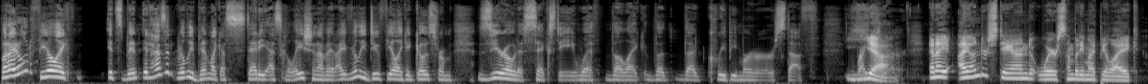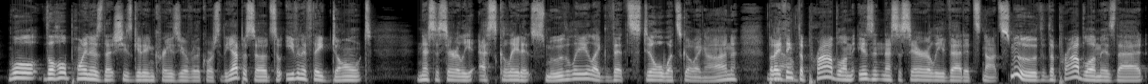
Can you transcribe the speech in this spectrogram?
But I don't feel like it's been it hasn't really been like a steady escalation of it. I really do feel like it goes from 0 to 60 with the like the the creepy murderer stuff. Right yeah. here. And I I understand where somebody might be like, well, the whole point is that she's getting crazy over the course of the episode, so even if they don't necessarily escalate it smoothly, like that's still what's going on. But I think the problem isn't necessarily that it's not smooth. The problem is that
